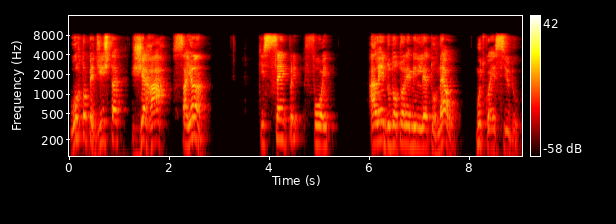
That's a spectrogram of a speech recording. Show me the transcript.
o ortopedista Gerard Sayan, que sempre foi, além do Dr. Emile Letournel, muito conhecido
